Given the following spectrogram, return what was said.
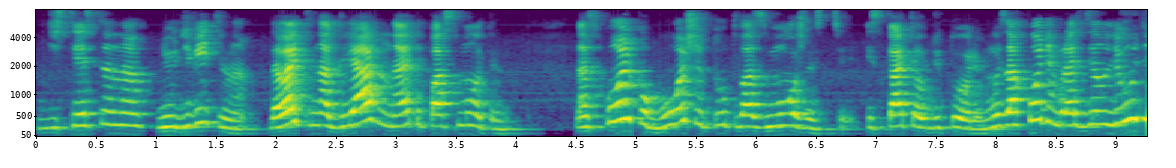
естественно, неудивительно. Давайте наглядно на это посмотрим. Насколько больше тут возможностей искать аудиторию. Мы заходим в раздел «Люди»,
